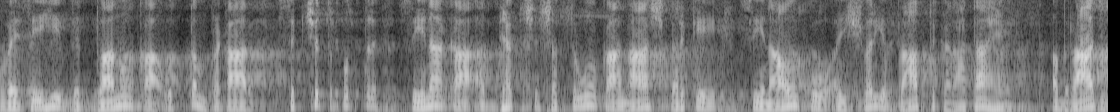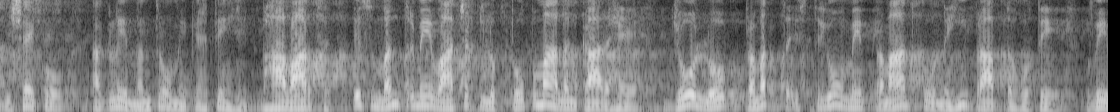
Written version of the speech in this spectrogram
वैसे ही विद्वानों का उत्तम प्रकार शिक्षित पुत्र, सेना का अध्यक्ष, शत्रुओं का नाश करके सेनाओं को ऐश्वर्य प्राप्त कराता है। अब राज विषय को अगले मंत्रों में कहते हैं। भावार्थ, इस मंत्र में वाचक् लुप्तोपमा अलंकार है। जो लोग प्रमत्त स्त्रियों में प्रमाद को नहीं प्राप्त होते, वे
